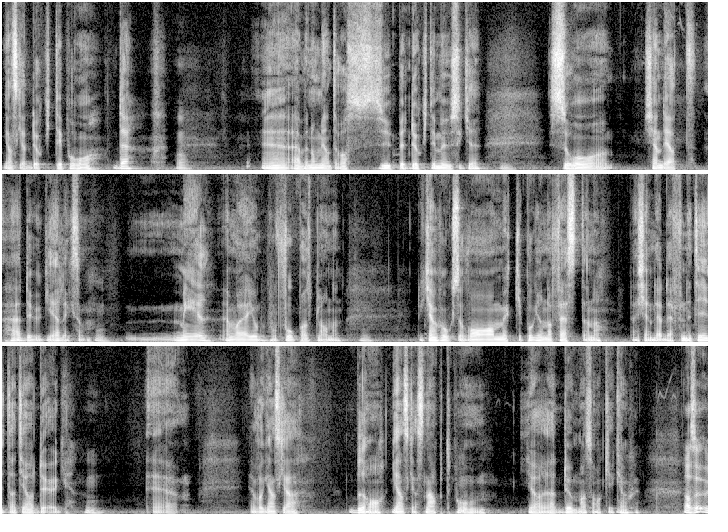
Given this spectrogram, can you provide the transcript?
Ganska duktig på det. Ja. Eh, Även om jag inte var superduktig musiker. Mm. Så kände jag att här duger jag liksom. Mm. Mer än vad jag gjorde på fotbollsplanen. Mm. Det kanske också var mycket på grund av festerna. Där kände jag definitivt att jag dög. Mm. Eh, Jag var ganska bra ganska snabbt på att göra dumma saker kanske. Alltså,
